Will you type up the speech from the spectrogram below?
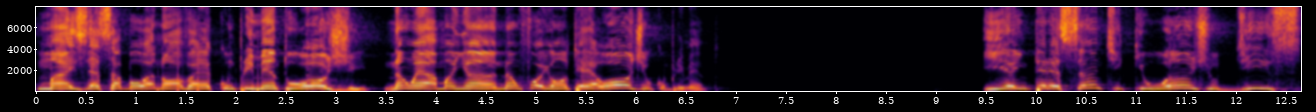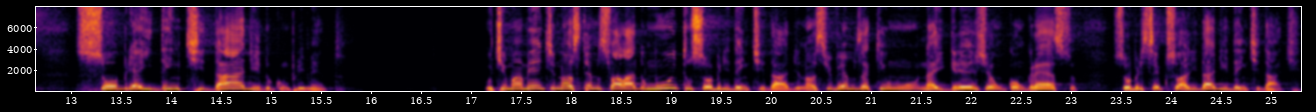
mas essa boa nova é cumprimento hoje, não é amanhã, não foi ontem, é hoje o cumprimento. E é interessante que o anjo diz sobre a identidade do cumprimento. Ultimamente nós temos falado muito sobre identidade. Nós tivemos aqui um, na igreja um congresso sobre sexualidade e identidade.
